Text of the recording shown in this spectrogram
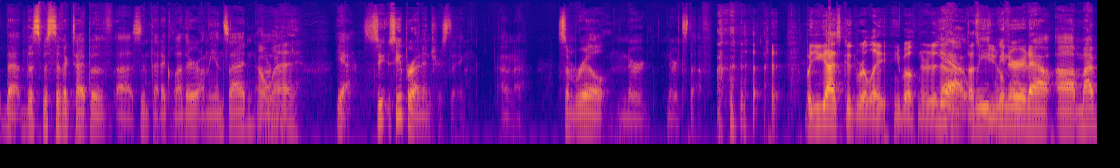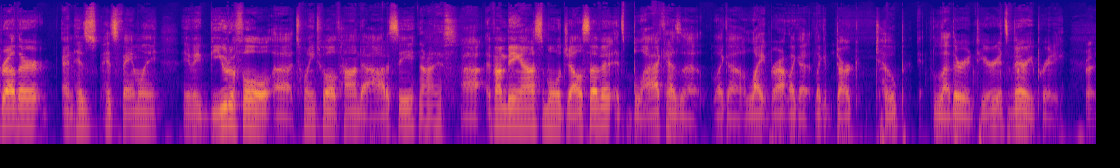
that the specific type of uh, synthetic leather on the inside. No don't know. way. Yeah, su- super uninteresting. I don't know. Some real nerd nerd stuff. But you guys could relate. You both nerded yeah, out. That's we, beautiful. we nerded out. Uh, my brother and his his family they have a beautiful uh, 2012 Honda Odyssey. Nice. Uh, if I'm being honest, I'm a little jealous of it. It's black, has a like a light brown, like a like a dark taupe leather interior. It's very pretty. Right.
